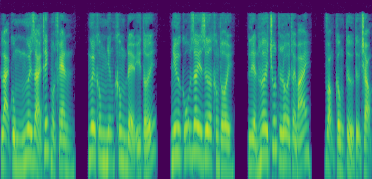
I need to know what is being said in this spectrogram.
lại cùng ngươi giải thích một phen, ngươi không những không để ý tới, như cũ dây dưa không thôi, liền hơi chút lôi thời bãi, vọng công tử tự trọng.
